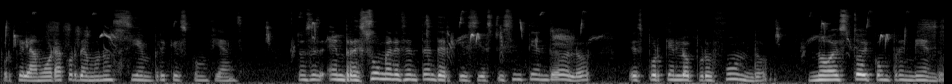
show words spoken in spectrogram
porque el amor, acordémonos siempre que es confianza. Entonces, en resumen, es entender que si estoy sintiendo dolor, es porque en lo profundo no estoy comprendiendo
